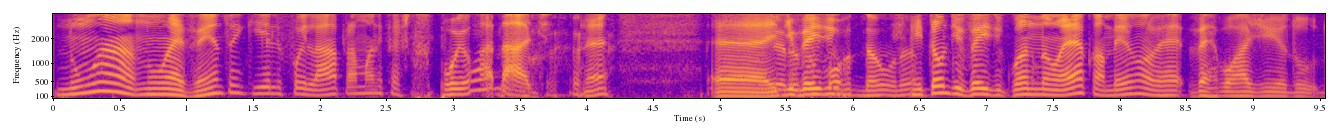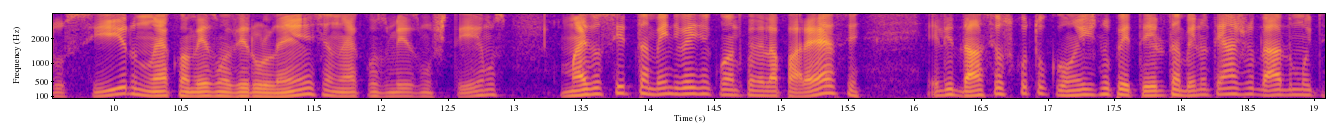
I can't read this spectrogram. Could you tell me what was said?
numa, numa num evento em que ele foi lá para manifestar apoio ao Haddad, né? É, de vez em, bordão, né? Então, de vez em quando, não é com a mesma verborragia do, do Ciro, não é com a mesma virulência, não é com os mesmos termos, mas o Ciro também, de vez em quando, quando ele aparece, ele dá seus cutucões no PT, ele também não tem ajudado muito.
